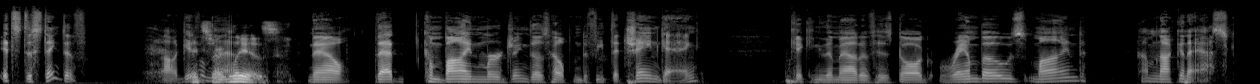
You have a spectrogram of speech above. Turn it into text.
it's distinctive. I'll give it him certainly that. is. Now that combined merging does help him defeat the Chain Gang, kicking them out of his dog Rambo's mind. I'm not going to ask.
